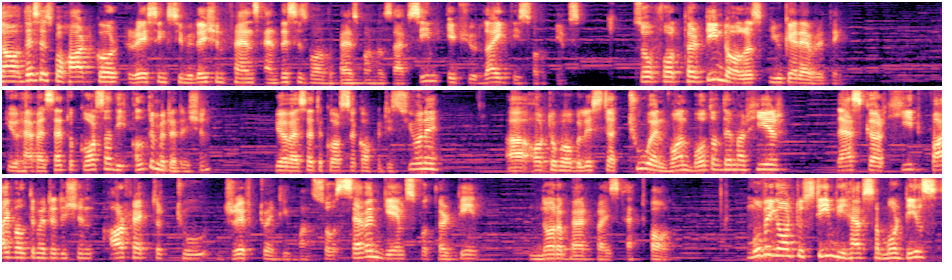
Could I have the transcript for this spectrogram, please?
Now, this is for hardcore racing simulation fans, and this is one of the best bundles I've seen if you like these sort of games. So for $13, you get everything. You have Assetto Corsa, the Ultimate Edition. You have Assetto Corsa Competizione, uh, Automobilista 2 and 1, both of them are here. NASCAR Heat 5 Ultimate Edition, rFactor 2, Drift 21. So 7 games for 13, not a bad price at all. Moving on to Steam, we have some more deals.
